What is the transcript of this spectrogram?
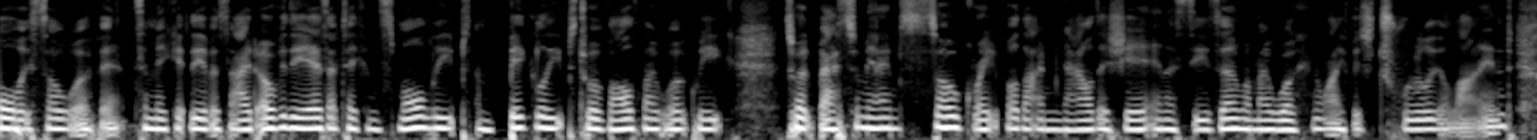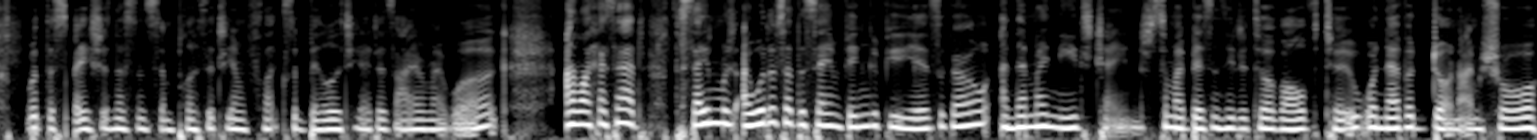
always so worth it to make it the other side. Over the years, I've taken small leaps and big leaps to evolve my work week to work best for me. I'm so grateful that I'm now this year in a season when my working life is truly aligned with the spaciousness and simplicity and flexibility I desire in my work. And like I said, the same was I would have said the same thing a few years ago, and then my needs changed. So my business needed to evolve too. We're never done. I'm sure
